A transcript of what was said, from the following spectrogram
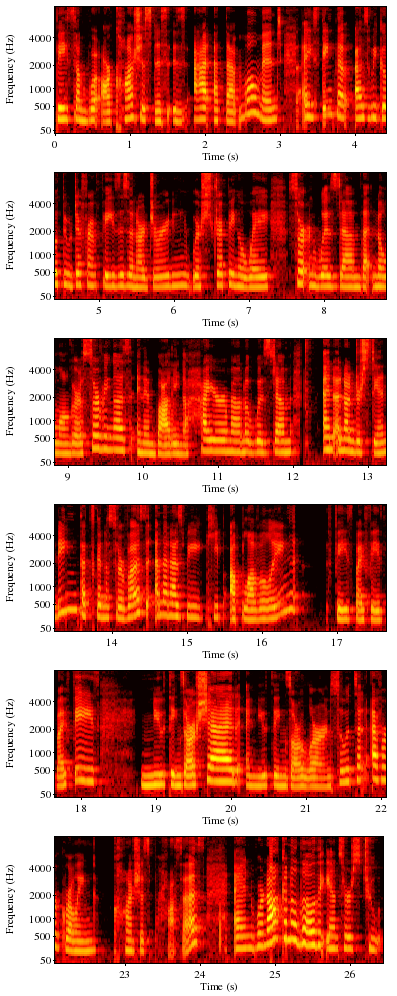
based on what our consciousness is at at that moment. I think that as we go through different phases in our journey, we're stripping away certain wisdom that no longer is serving us and embodying a higher amount of wisdom and an understanding that's going to serve us. And then as we keep up leveling phase by phase by phase, new things are shed and new things are learned. So it's an ever growing conscious process. And we're not going to know the answers to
